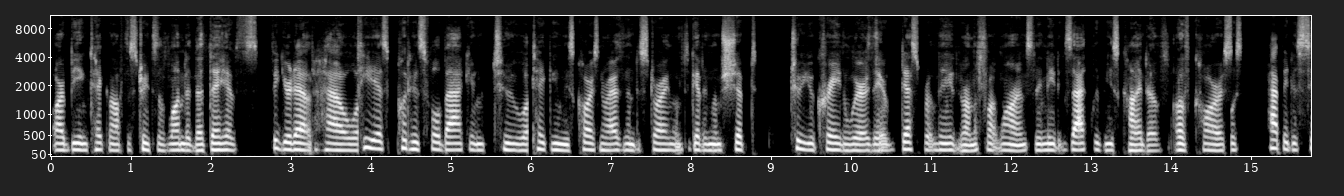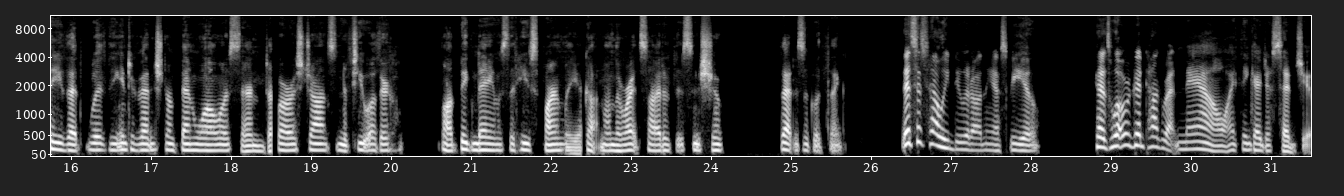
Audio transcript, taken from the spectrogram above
are being taken off the streets of London, that they have figured out how he has put his full backing to uh, taking these cars and rather than destroying them, to getting them shipped to Ukraine where they're desperately needed on the front lines. They need exactly these kind of, of cars happy to see that with the intervention of Ben Wallace and uh, Boris Johnson, a few other uh, big names, that he's finally gotten on the right side of this issue. That is a good thing. This is how we do it on the SBU. Because what we're going to talk about now, I think I just sent you.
